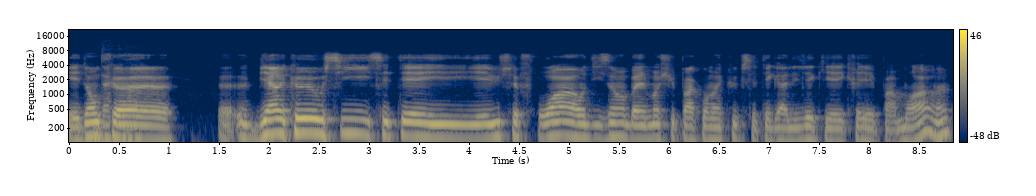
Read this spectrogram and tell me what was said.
Et donc, euh, bien que aussi c'était, il y ait eu ce froid en disant, ben moi je suis pas convaincu que c'était Galilée qui a écrit par moi.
